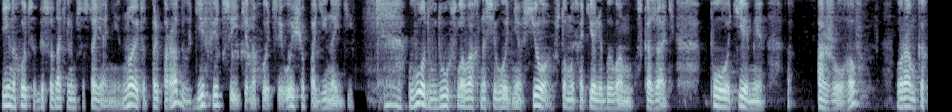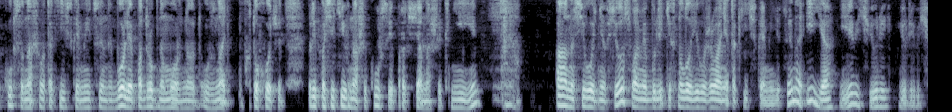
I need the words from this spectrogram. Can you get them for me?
и находится в бессознательном состоянии. Но этот препарат в дефиците находится, его еще поди найди. Вот в двух словах на сегодня все, что мы хотели бы вам сказать по теме ожогов в рамках курса нашего тактической медицины. Более подробно можно узнать, кто хочет, при посетив наши курсы и прочтя наши книги. А на сегодня все. С вами были технологии выживания тактическая медицина и я, Евич Юрий Юрьевич.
